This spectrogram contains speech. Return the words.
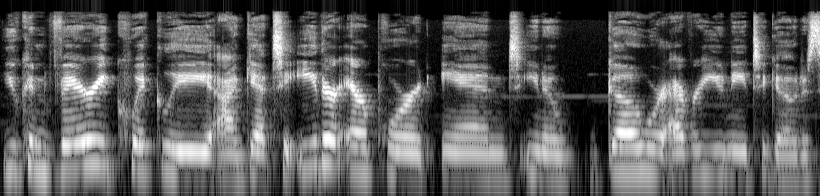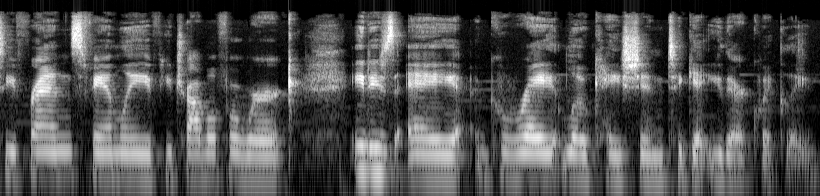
you can very quickly uh, get to either airport and, you know, go wherever you need to go to see friends, family, if you travel for work. It is a great location to get you there quickly.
